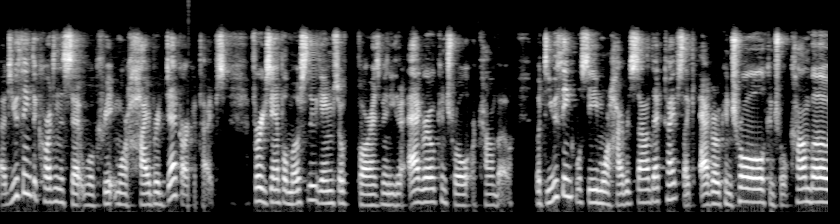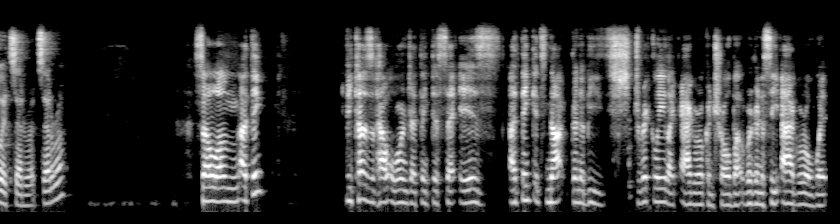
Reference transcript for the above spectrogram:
uh, do you think the cards in the set will create more hybrid deck archetypes? For example, most of the game so far has been either aggro, control, or combo. But do you think we'll see more hybrid style deck types like aggro control, control combo, etc., etc.? So um, I think because of how orange I think this set is, I think it's not gonna be strictly like aggro control, but we're gonna see aggro with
